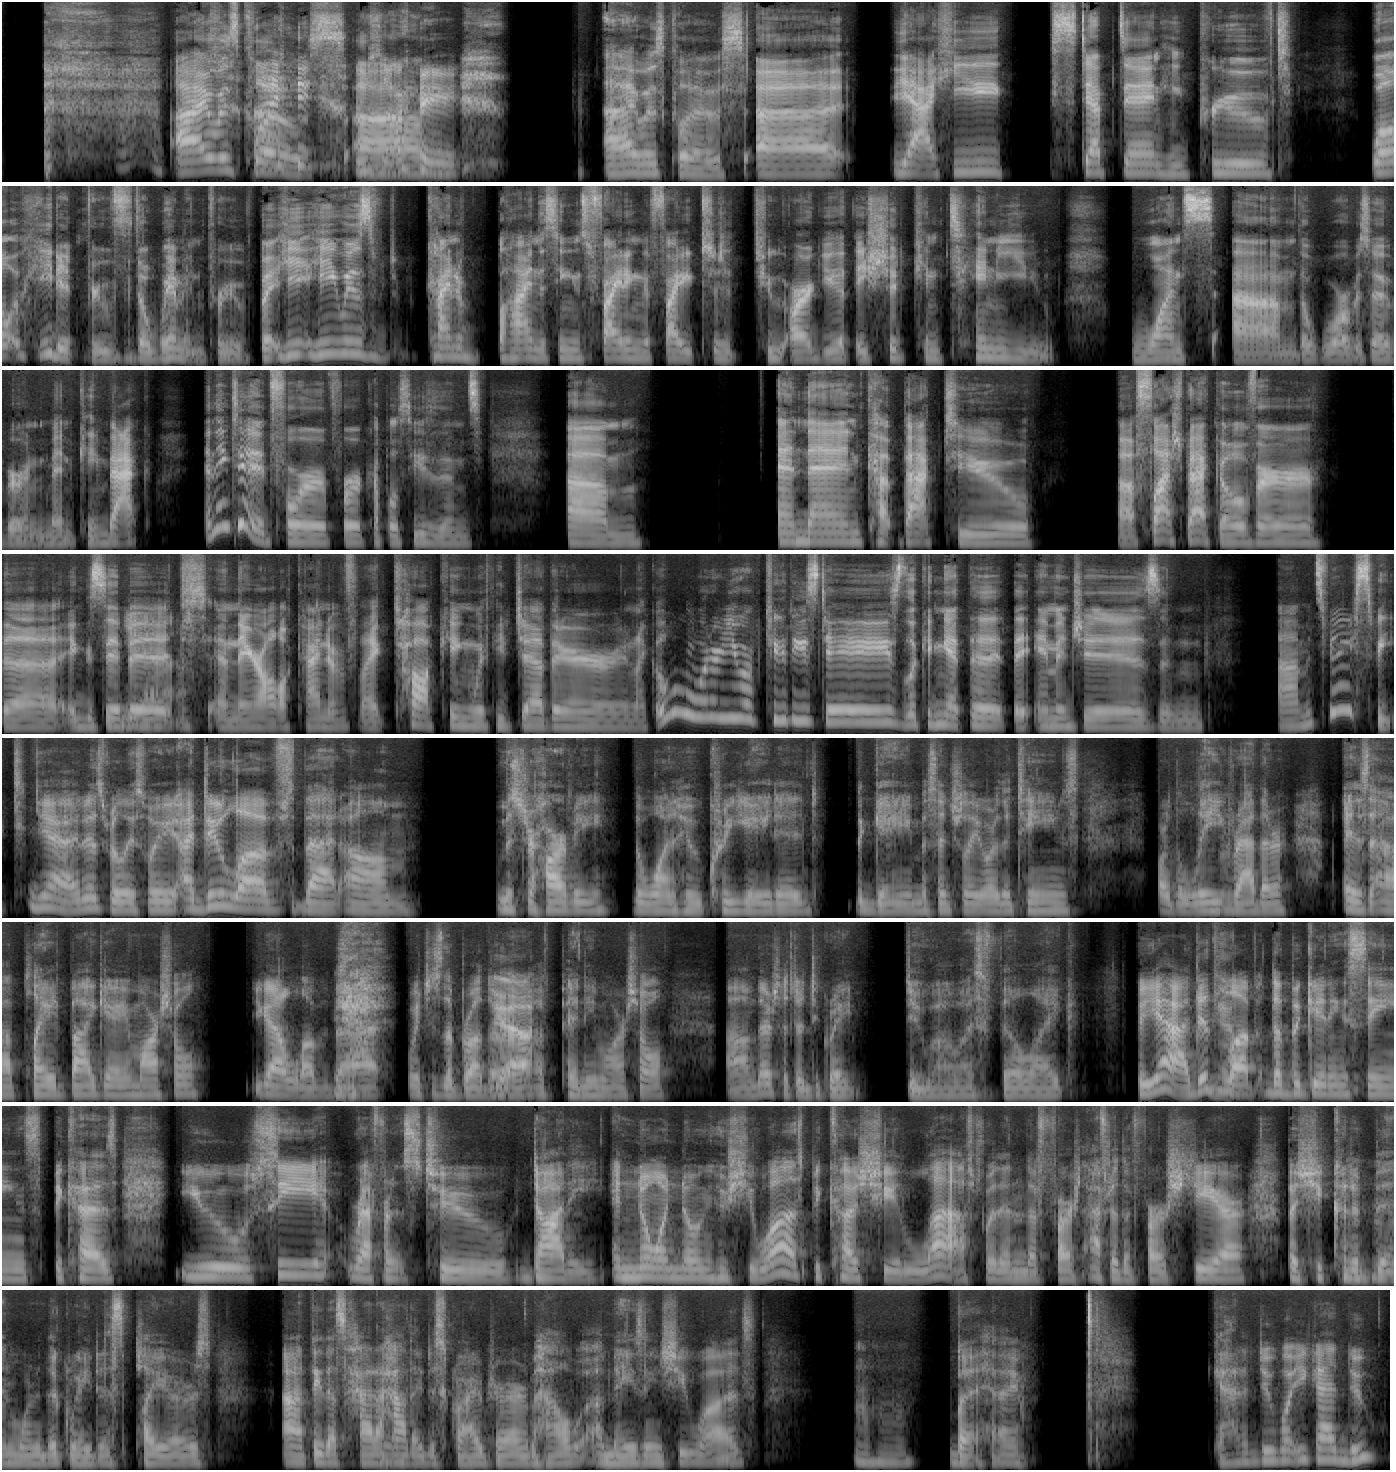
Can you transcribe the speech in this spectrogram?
I was close. I'm Um, sorry. I was close. Uh, yeah, he stepped in. He proved. Well, he didn't prove. The women proved, but he he was kind of behind the scenes fighting the fight to to argue that they should continue once um, the war was over and men came back, and they did for for a couple seasons, um, and then cut back to uh, flashback over the exhibit, and they're all kind of like talking with each other and like, oh, what are you up to these days? Looking at the the images, and um, it's very sweet. Yeah, it is really sweet. I do love that um, Mr. Harvey, the one who created the game essentially, or the teams, or the league Mhm. rather, is uh, played by Garry Marshall. You gotta love Yeah. that, which is the brother Yeah. of Penny Marshall. Um, they're such a great duo, I feel like. But yeah, I did Yeah. love the beginning scenes because you see reference to Dottie and no one knowing who she was because she left within the first after the first year, but she could have Mhm. been one of the greatest players. I think that's kind of Yeah. how they described her and how amazing she was. Mm-hmm. But hey, gotta do what you gotta do.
